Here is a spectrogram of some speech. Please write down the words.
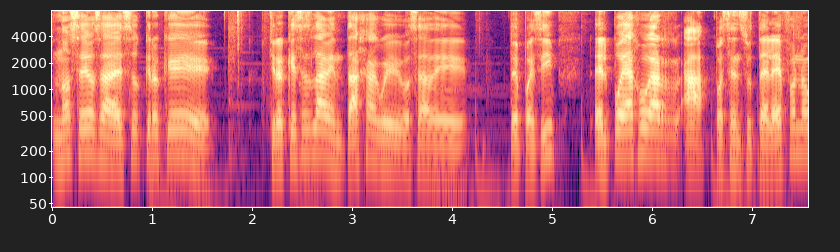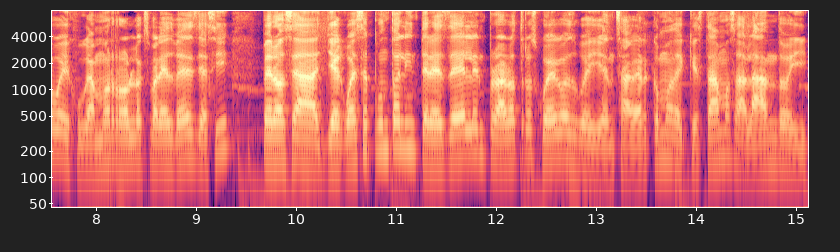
no sé, o sea, eso creo que. Creo que esa es la ventaja, güey. O sea, de. De pues sí. Él podía jugar. Ah, pues en su teléfono, güey. Jugamos Roblox varias veces y así. Pero, o sea, llegó a ese punto el interés de él en probar otros juegos, güey. En saber como de qué estábamos hablando. Y.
